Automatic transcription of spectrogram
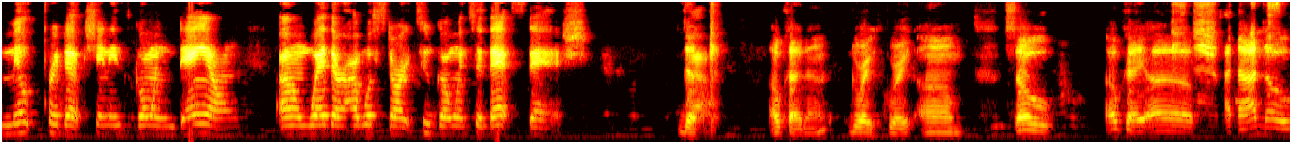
milk production is going down um, whether I will start to go into that stash. Yeah. Okay then. Great, great. Um so okay, uh I, I know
